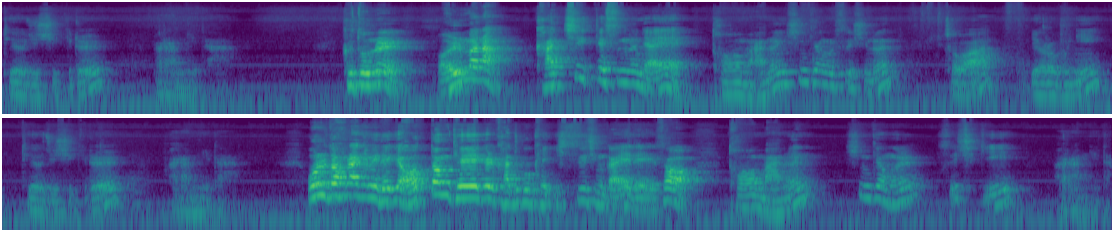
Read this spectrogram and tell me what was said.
되어주시기를 바랍니다. 그 돈을 얼마나 가치 있게 쓰느냐에 더 많은 신경을 쓰시는 저와 여러분이 되어 주시기를 바랍니다. 오늘도 하나님이 내게 어떤 계획을 가지고 있으신가에 대해서 더 많은 신경을 쓰시기 바랍니다.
